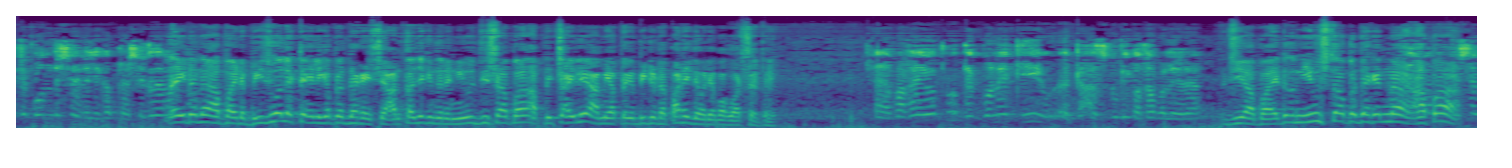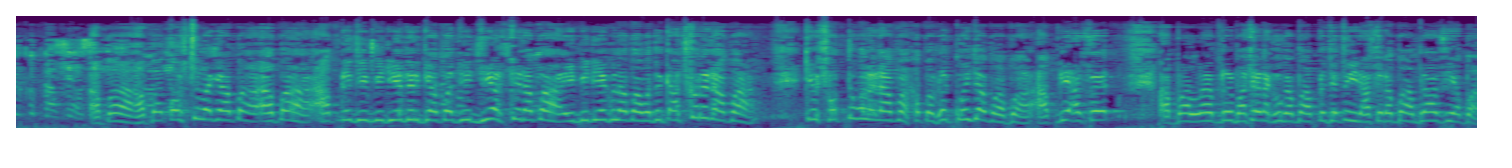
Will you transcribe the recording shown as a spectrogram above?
Video কোন দেশের helicopter সেটা না এটা না আপা এটা ভিজুয়াল একটা হেলিকপ্টার দেখাইছে। আন্তাজে কিন্তু এটা নিউজ দিছে আপা। আপনি চাইলে আমি আপনাকে ভিডিওটা পাঠিয়ে দেবো আপা হোয়াটসঅ্যাপে হ্যাঁ জি আপা এটা তো নিউজ তো আপা দেখেন না আপা। কাছে আছে। আপা আপা কষ্ট লাগে আপা আপা। আপনি যে ভিডিওদেরকে আপা যে দিয়ে আসছেন আপা এই ভিডিও গুলো আপা আমাদের কাজ করে না আপা। কেউ সত্য বলে না আপা। আপা আমরা কই যাব আপা? আপনি আসেন আপা আল্লাহ আপনার বাসায় রাখুক আপা। আপনি যেতেই আসেন আপা আমরা আসি আপা।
